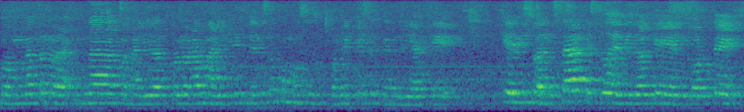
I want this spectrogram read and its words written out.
con una, tonalidad, color amarillo intenso como se supone que se tendría que, visualizar. Esto debido a que el corte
